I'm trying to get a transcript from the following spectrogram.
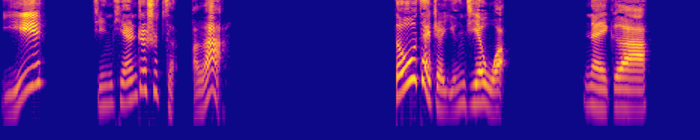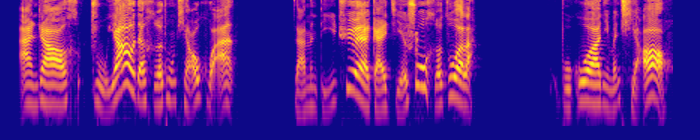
咦，今天这是怎么了？都在这迎接我。那个，按照主要的合同条款，咱们的确该结束合作了。不过你们瞧。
